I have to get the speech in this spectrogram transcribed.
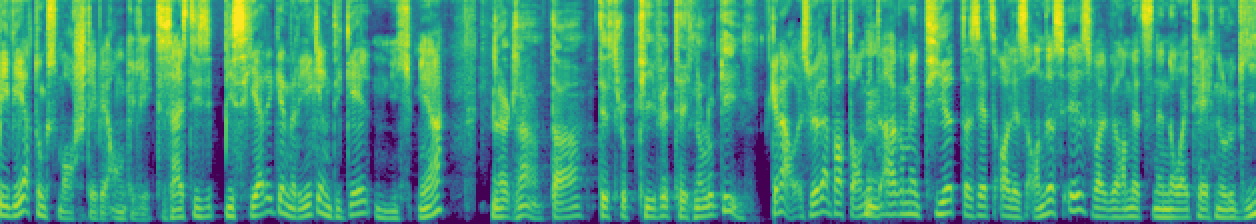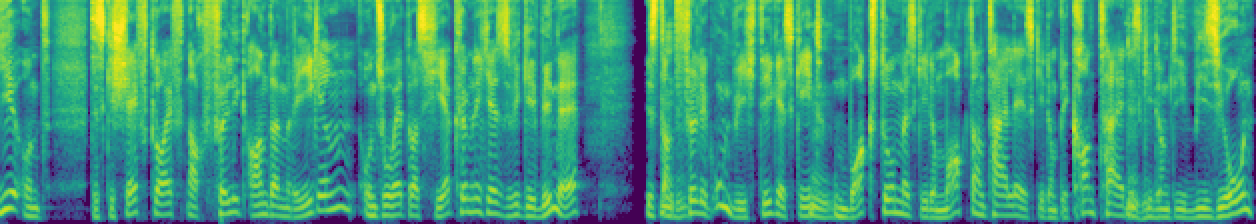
Bewertungsmaßstäbe angelegt. Das heißt, diese bisherigen Regeln, die gelten nicht mehr. Ja klar, da disruptive Technologie. Genau, es wird einfach damit mhm. argumentiert, dass jetzt alles anders ist, weil wir haben jetzt eine neue Technologie und das Geschäft läuft nach völlig anderen Regeln und so etwas Herkömmliches wie Gewinne ist dann mhm. völlig unwichtig. Es geht mhm. um Wachstum, es geht um Marktanteile, es geht um Bekanntheit, es mhm. geht um die Vision.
